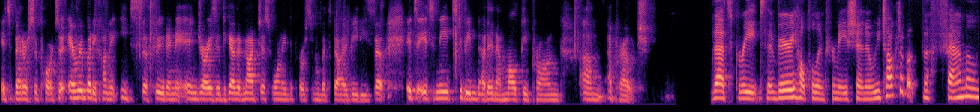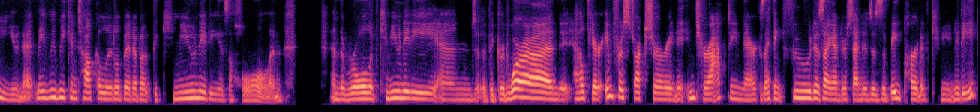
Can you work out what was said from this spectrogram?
it's better support so everybody kind of eats the food and enjoys it together not just only the person with diabetes so it's it needs to be done in a multi-pronged um, approach that's great. Very helpful information. And we talked about the family unit. Maybe we can talk a little bit about the community as a whole and and the role of community and the Gurdwara and the healthcare infrastructure and interacting there. Because I think food, as I understand it, is a big part of community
